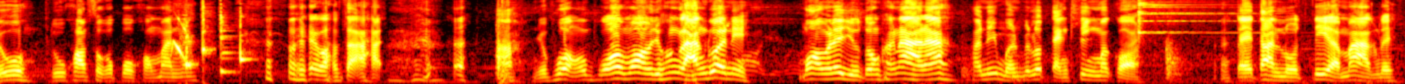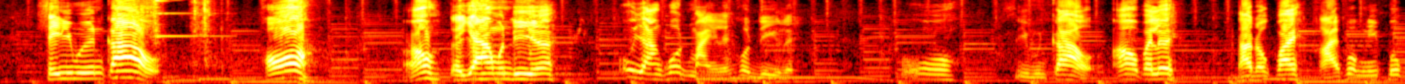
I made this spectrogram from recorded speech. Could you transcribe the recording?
ดูดูความสกปรกของมันนะ ไม่ใช่ความสะอาดอะเดี๋ยวพ่วงเพราะว่าหม้อมันอยู่ข้างหลังด้วยนี่หม้อไม่ได้อยู่ตรงข้างหน้านะคันนี้เหมือนเป็นรถแต่งซิ่งมาก่อนไตตันโหลดเตี้ยมากเลย49,000พอเอาแต่ยางมันดีนะโอ้ยางโคตรใหม่เลยโคตรดีเลยโอ้49,000เอาไปเลยตัดออกไปขายพวกนี้ปุ๊บ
